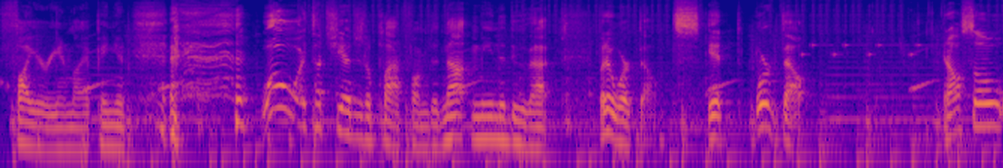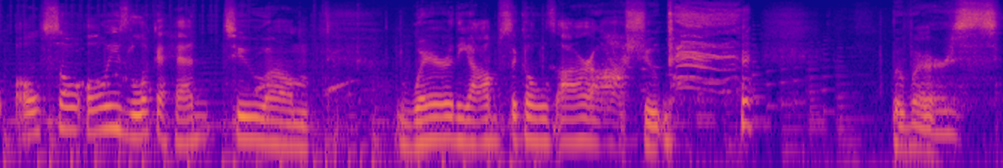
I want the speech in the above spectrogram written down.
fiery in my opinion. Whoa, I touched the edge of the platform. Did not mean to do that, but it worked out. It worked out. And also, also always look ahead to um, where the obstacles are. Ah, oh, shoot. Boopers.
